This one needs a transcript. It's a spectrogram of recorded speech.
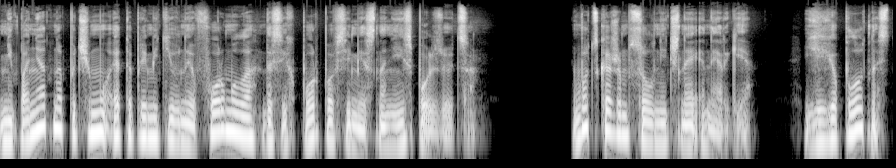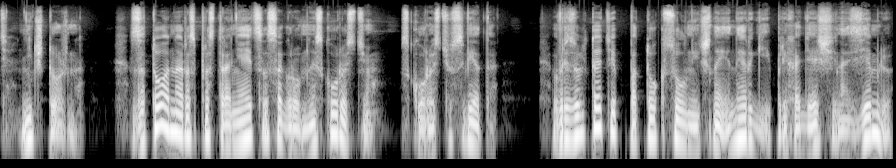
Непонятно, почему эта примитивная формула до сих пор повсеместно не используется. Вот, скажем, солнечная энергия. Ее плотность ничтожна. Зато она распространяется с огромной скоростью, скоростью света. В результате поток солнечной энергии, приходящий на Землю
